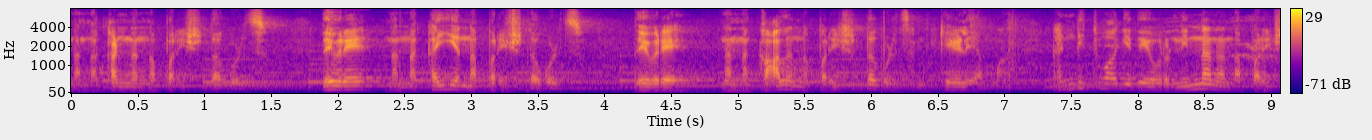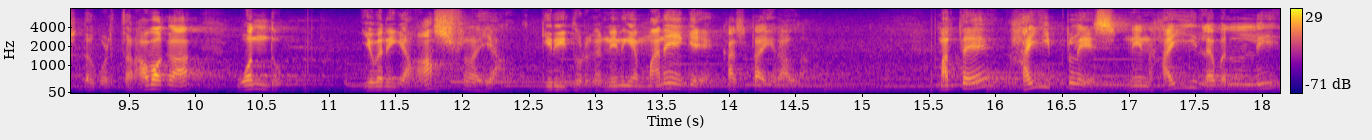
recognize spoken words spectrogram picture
ನನ್ನ ಕಣ್ಣನ್ನು ಪರಿಶುದ್ಧಗೊಳಿಸು. ದೇವರೇ, ನನ್ನ ಕೈಯನ್ನು ಪರಿಶುದ್ಧಗೊಳಿಸು. ದೇವರೇ, ನನ್ನ ಕಾಲನ್ನು ಪರಿಶುದ್ಧಗೊಳಿಸು ಕೇಳಿ ಅಮ್ಮ. ಖಂಡಿತವಾಗಿ ದೇವರು ನಿನ್ನ ನನ್ನ ಪರಿಶುದ್ಧಗೊಳಿಸ್ತಾರೆ ಆವಾಗ ಒಂದು, ಇವನಿಗೆ ಆಶ್ರಯ ಗಿರಿದುರ್ಗ. ನಿನಗೆ ಮನೆಗೆ ಕಷ್ಟ ಇರಲ್ಲ. ಮತ್ತು ಹೈ ಪ್ಲೇಸ್ ನೀನು ಹೈ ಲೆವೆಲಲ್ಲಿ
